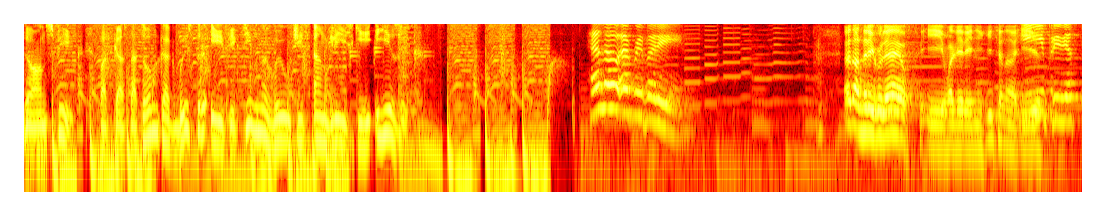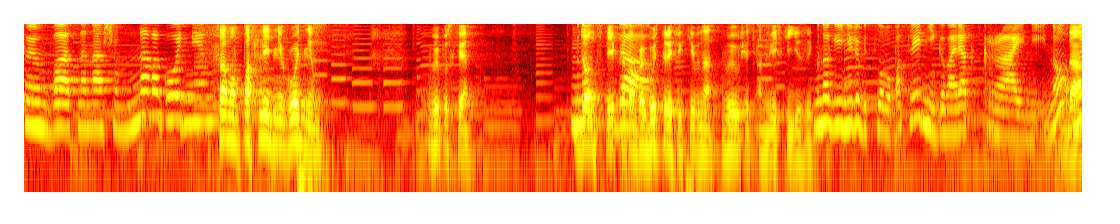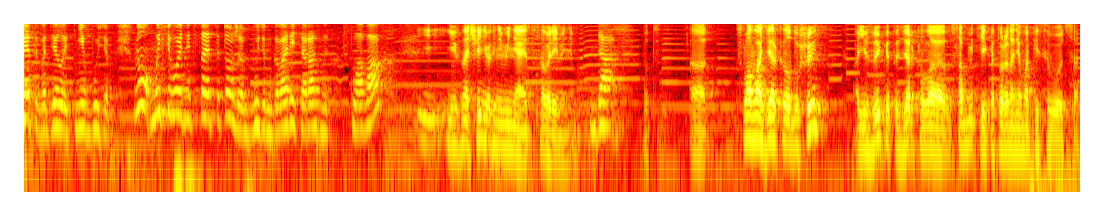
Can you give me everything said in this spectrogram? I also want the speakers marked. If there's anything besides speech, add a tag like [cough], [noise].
Speaker 1: Don't Speak – подкаст о том, как быстро и эффективно выучить английский язык.
Speaker 2: Hello, everybody!
Speaker 3: Это Андрей Гуляев и Валерия Никитина.
Speaker 2: И,
Speaker 3: И,
Speaker 2: приветствуем вас на нашем новогоднем...
Speaker 3: самом последнегоднем выпуске Don't Speak
Speaker 2: да.
Speaker 3: о том, как быстро и эффективно выучить английский язык.
Speaker 2: Многие не любят слово «последний» и говорят «крайний», но
Speaker 3: Да.
Speaker 2: мы этого делать не будем. Ну, мы сегодня, кстати, тоже будем говорить о разных словах.
Speaker 3: И их значение как не меняется со временем.
Speaker 2: Да,
Speaker 3: Вот, э, слова зеркало души, а язык это зеркало событий, которые на нем описываются.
